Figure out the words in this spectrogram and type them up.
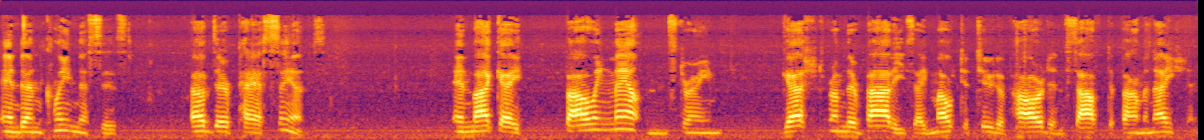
and uncleannesses of their past sins. And like a falling mountain stream gushed from their bodies a multitude of hard and soft abominations.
